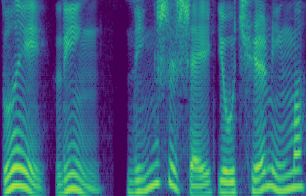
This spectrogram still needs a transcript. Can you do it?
对，林，林是谁？有全名吗？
